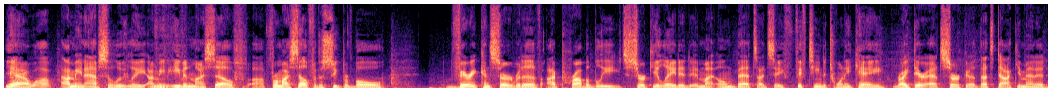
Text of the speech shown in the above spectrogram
Yeah, well, I mean, absolutely. I mean, even myself, uh, for myself, for the Super Bowl, very conservative. I probably circulated in my own bets, I'd say 15 to 20K right there at circa. That's documented.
